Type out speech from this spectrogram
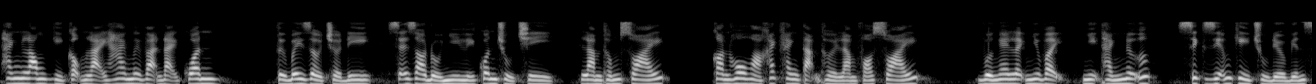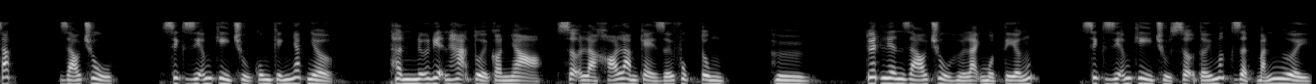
thanh long kỳ cộng lại 20 vạn đại quân. Từ bây giờ trở đi, sẽ do đổ nhi lý quân chủ trì, làm thống soái Còn hô hòa khách khanh tạm thời làm phó soái Vừa nghe lệnh như vậy, nhị thánh nữ, xích diễm kỳ chủ đều biến sắc. Giáo chủ, xích diễm kỳ chủ cung kính nhắc nhở. Thần nữ điện hạ tuổi còn nhỏ, sợ là khó làm kẻ giới phục tùng. Hừ. Tuyết liên giáo chủ hừ lạnh một tiếng. Xích diễm kỳ chủ sợ tới mức giật bắn người.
